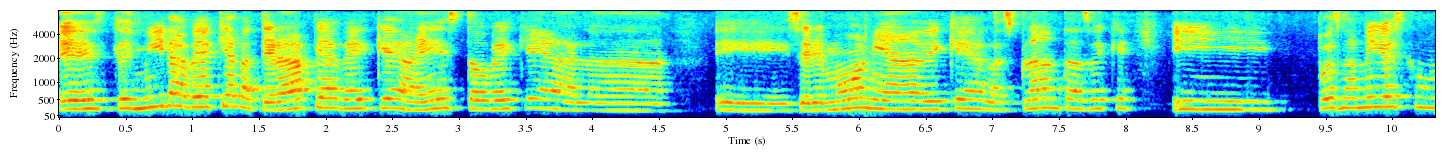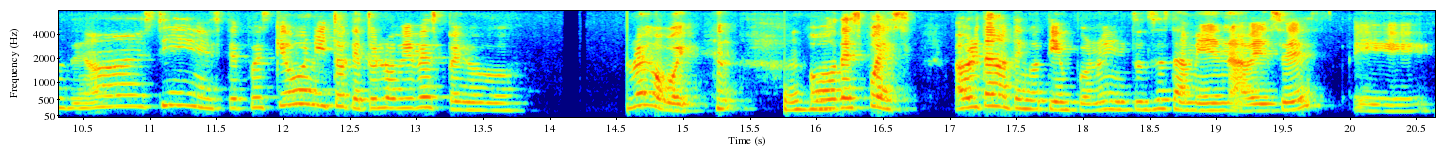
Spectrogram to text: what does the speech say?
Este, mira, ve aquí a la terapia, ve que a esto, ve que a la eh, ceremonia, ve que a las plantas, ve que, y pues la amiga es como de, ay, sí, este, pues qué bonito que tú lo vives, pero luego voy, o después ahorita no tengo tiempo, ¿no? Y entonces también a veces eh,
